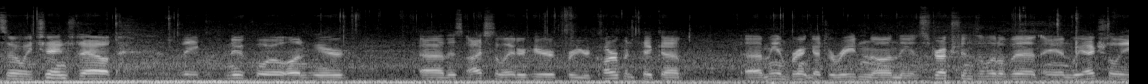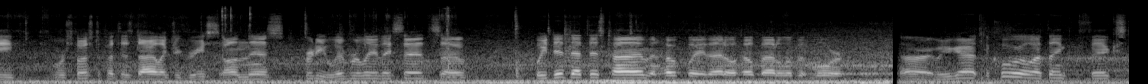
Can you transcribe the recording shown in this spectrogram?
So we changed out the new coil on here. Uh, this isolator here for your carbon pickup. Uh, me and Brent got to reading on the instructions a little bit and we actually were supposed to put this dielectric grease on this pretty liberally they said so we did that this time and hopefully that'll help out a little bit more. All right, we got the coil, I think, fixed.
